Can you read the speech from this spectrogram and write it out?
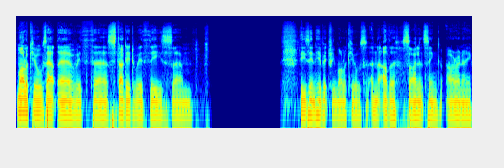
molecules out there with uh, studied with these um, these inhibitory molecules and other silencing RNA.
